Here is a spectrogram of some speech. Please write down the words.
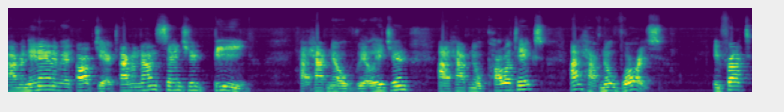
I'm an inanimate object. I'm a non-sentient being. I have no religion. I have no politics. I have no voice. In fact,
